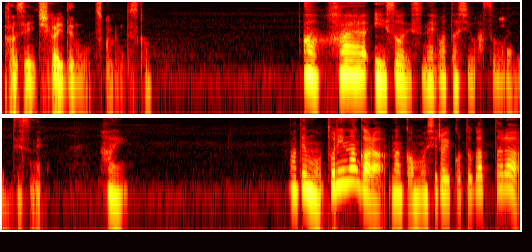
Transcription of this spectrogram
完成に近いデモを作るんですか？あはいそうですね。私はそうですね。はいまあでも撮りながらなんか面白いことがあったら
